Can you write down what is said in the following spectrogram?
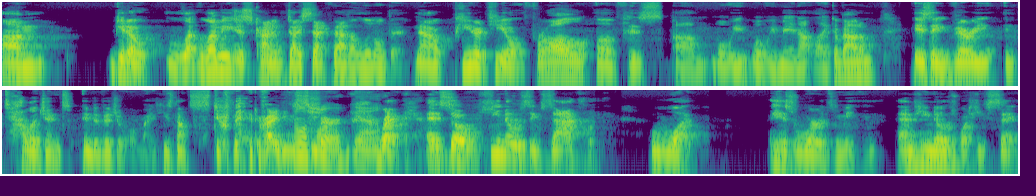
Um, you know, let, let me just kind of dissect that a little bit. Now, Peter Thiel, for all of his um, what we what we may not like about him, is a very intelligent individual, right? He's not stupid, right? He's well, smart, sure, yeah, right. And so he knows exactly what his words mean, and he knows what he's saying.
